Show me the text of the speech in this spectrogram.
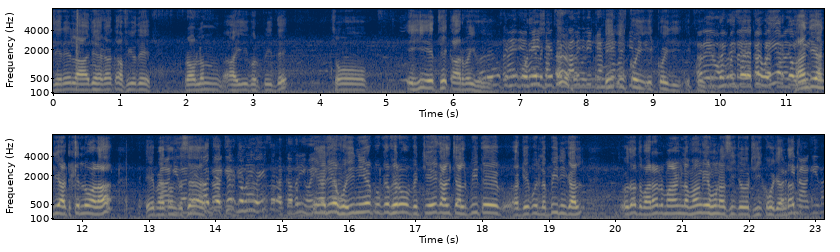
ਜੇਰੇ ਇਲਾਜ ਹੈਗਾ ਕਾਫੀ ਉਹਦੇ ਪ੍ਰੋਬਲਮ ਆਈ ਗੁਰਪ੍ਰੀਤ ਦੇ। ਸੋ ਇਹੀ ਇੱਥੇ ਕਾਰਵਾਈ ਹੋਈ। ਇੱਕੋ ਹੀ ਇੱਕੋ ਹੀ ਜੀ ਇੱਕੋ ਹੀ। ਹਾਂਜੀ ਹਾਂਜੀ 8 ਕਿਲੋ ਵਾਲਾ। ਇਹ ਮੈਂ ਤੁਹਾਨੂੰ ਦੱਸਿਆ। ਰਿਕਵਰੀ ਹੋਈ ਇਹ ਅਜੇ ਹੋਈ ਨਹੀਂ ਹੈ ਕਿਉਂਕਿ ਫਿਰ ਉਹ ਵਿੱਚ ਇਹ ਗੱਲ ਚੱਲ ਪਈ ਤੇ ਅੱਗੇ ਕੋਈ ਲੱਭੀ ਨਹੀਂ ਗੱਲ। ਉਹਦਾ ਦੁਬਾਰਾ ਰਿਮਾਂਡ ਲਵਾਂਗੇ ਹੁਣ ਅਸੀਂ ਜਦੋਂ ਠੀਕ ਹੋ ਜਾਂਦਾ। ਨਾ ਕੀ ਇਹਦਾ?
